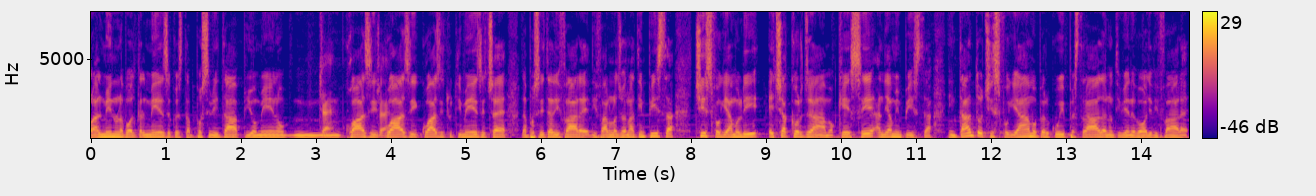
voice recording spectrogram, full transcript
almeno una volta al mese questa possibilità più o meno mh, mm, quasi, quasi, quasi tutti i mesi c'è la possibilità di fare, di fare una giornata in pista, ci sfoghiamo lì e ci accorgiamo che se andiamo in pista intanto ci sfoghiamo per cui per strada non ti viene voglia di fare,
